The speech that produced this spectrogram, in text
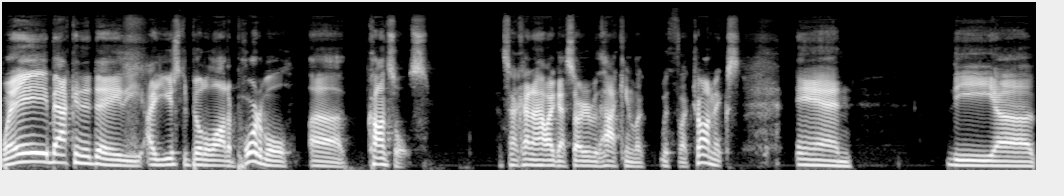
way back in the day, the I used to build a lot of portable uh, consoles. That's kind of how I got started with hacking le- with electronics, and the uh,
